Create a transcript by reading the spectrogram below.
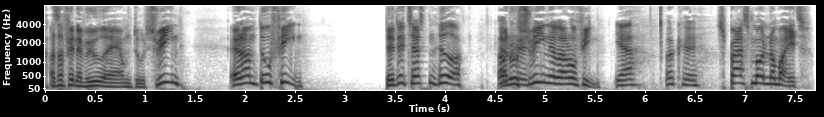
og så finder vi ud af, om du er et svin, eller om du er fin. Det er det, testen hedder. Okay. Er du et svin, eller er du fin? Ja, okay. Spørgsmål nummer et.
